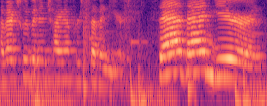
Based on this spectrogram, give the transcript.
I've actually been in China for seven years. Seven years.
